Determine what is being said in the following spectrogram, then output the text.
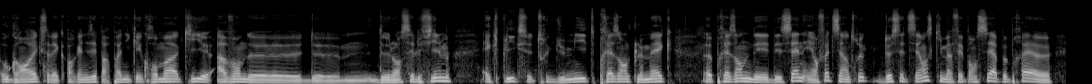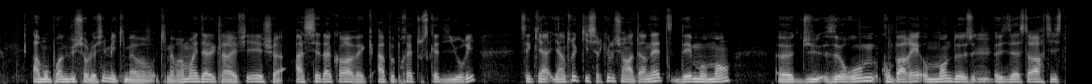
au Grand Rex avec organisé par Panic et Chroma qui avant de, de, de lancer le film explique ce truc du mythe présente le mec euh, présente des, des scènes et en fait c'est un truc de cette séance qui m'a fait penser à peu près euh, à mon point de vue sur le film et qui m'a vraiment aidé à le clarifier et je suis assez d'accord avec à peu près tout ce qu'a dit Yuri c'est qu'il y, y a un truc qui circule sur internet des moments euh, du The Room comparé au moment de The Mm. Disaster Artist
